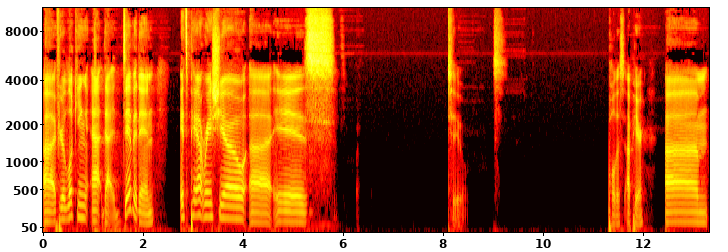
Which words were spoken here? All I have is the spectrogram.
Uh, if you're looking at that dividend, its payout ratio uh, is two. Pull this up here. Um,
